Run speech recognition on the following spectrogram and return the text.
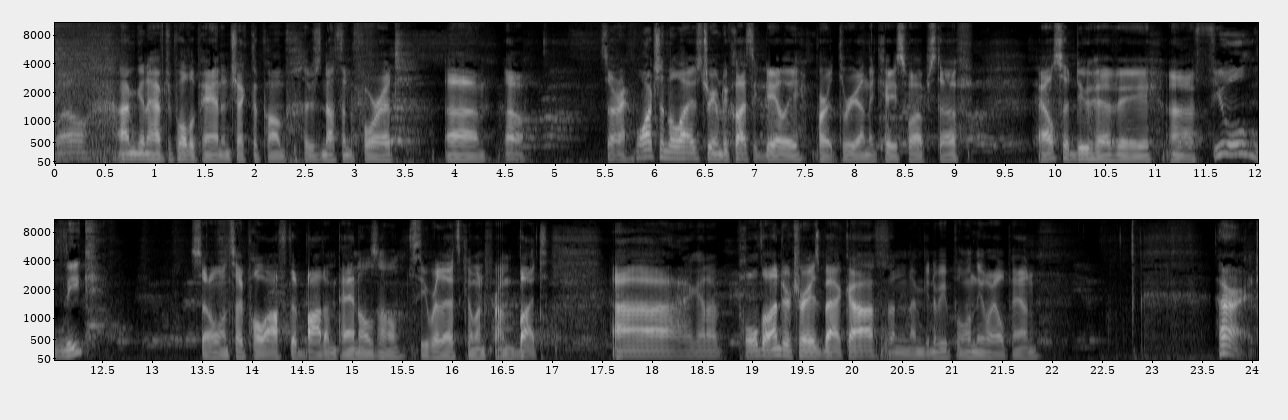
Well, I'm gonna have to pull the pan and check the pump. There's nothing for it. Um, oh, sorry. Watching the live stream to Classic Daily, part three on the K-swap stuff. I also do have a uh, fuel leak. So once I pull off the bottom panels, I'll see where that's coming from. But uh, I gotta pull the under trays back off and I'm gonna be pulling the oil pan. All right,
